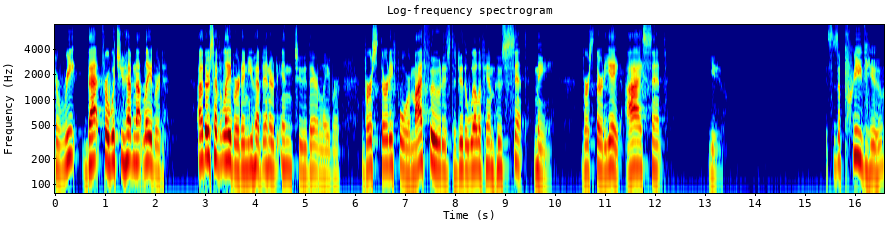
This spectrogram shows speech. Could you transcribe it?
to reap that for which you have not labored. Others have labored, and you have entered into their labor. Verse 34 My food is to do the will of him who sent me. Verse 38 I sent you. This is a preview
